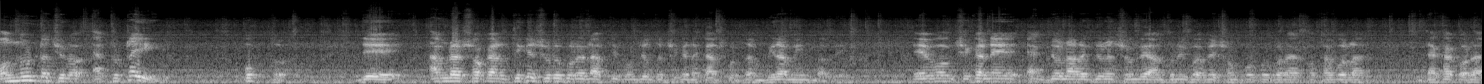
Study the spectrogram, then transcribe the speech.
বন্ধনটা ছিল এতটাই পোক্ত যে আমরা সকাল থেকে শুরু করে রাত্রি পর্যন্ত সেখানে কাজ করতাম বিরামহীনভাবে। এবং সেখানে একজন আরেকজনের সঙ্গে আন্তরিকভাবে সম্পর্ক করা, কথা বলা, দেখা করা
